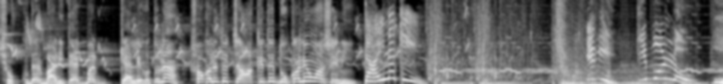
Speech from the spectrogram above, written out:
ছক্কুদার বাড়িতে একবার গেলে হতো না? সকালে তো চা খেতে দোকানেও আসেনি। তাই নাকি? এ কি? বলল? ই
